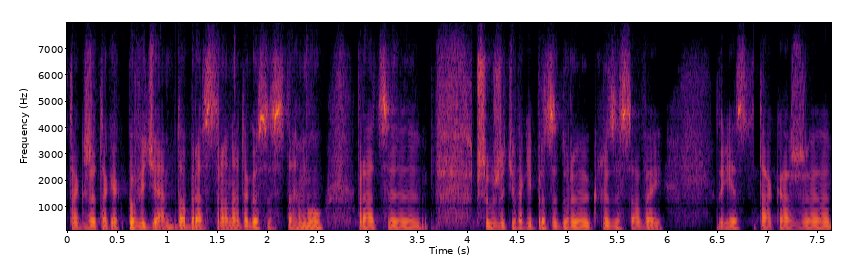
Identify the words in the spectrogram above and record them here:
Także, tak jak powiedziałem, dobra strona tego systemu pracy przy użyciu takiej procedury kryzysowej jest taka, że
